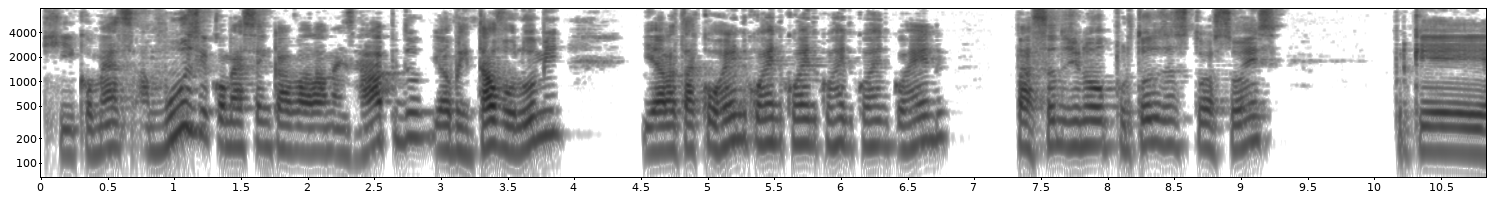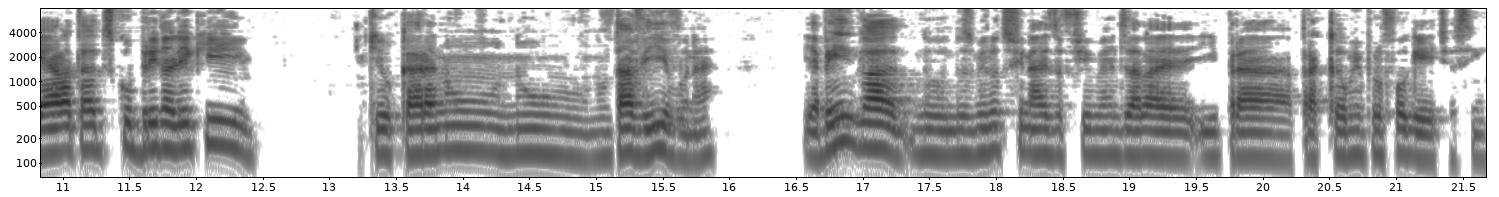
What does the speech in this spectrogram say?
que começa a música começa a encavalar mais rápido e aumentar o volume e ela tá correndo, correndo, correndo, correndo, correndo, correndo, passando de novo por todas as situações, porque ela tá descobrindo ali que que o cara não não, não tá vivo, né? E é bem lá no, nos minutos finais do filme, antes dela ir pra, pra cama e pro foguete, assim.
